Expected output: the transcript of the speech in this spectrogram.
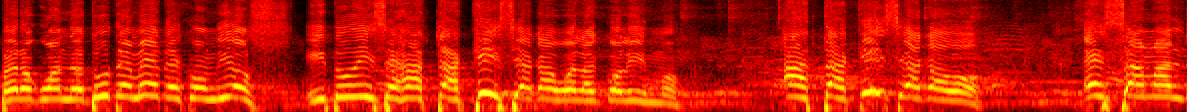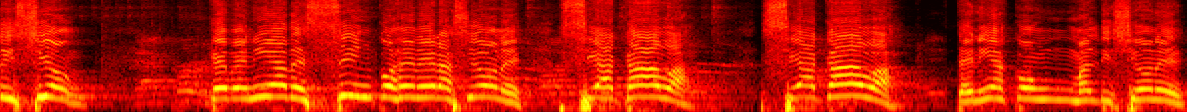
Pero cuando tú te metes con Dios y tú dices, hasta aquí se acabó el alcoholismo. Hasta aquí se acabó. Esa maldición que venía de cinco generaciones se acaba. Se acaba. Tenías con maldiciones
